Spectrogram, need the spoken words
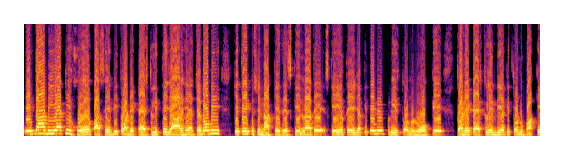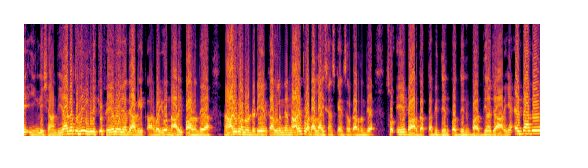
ਇਦਾਂ ਵੀ ਆ ਕਿ ਹੋਰ ਪਾਸੇ ਵੀ ਤੁਹਾਡੇ ਟੈਸਟ ਲਿੱਤੇ ਜਾ ਰਹੇ ਆ। ਜਦੋਂ ਵੀ ਕਿਤੇ ਕੁਝ ਨਾਕੇ ਤੇ, ਸਕੇਲਾਂ ਤੇ ਸਕੇਲ ਤੇ ਜਾਂ ਕਿਤੇ ਵੀ ਪੁਲਿਸ ਤੁਹਾਨੂੰ ਰੋਕ ਕੇ ਤੁਹਾਡੇ ਟੈਸਟ ਲੈਂਦੀ ਆ ਕਿ ਤੁਹਾਨੂੰ ਵਾਕਈ ਇੰਗਲਿਸ਼ ਆਂਦੀ ਆ। ਅਗਰ ਤੁਸੀਂ ਇੰਗਲਿਸ਼ ਚੋਂ ਫੇਲ ਹੋ ਜਾਂਦੇ ਅਗਲੀ ਕਾਰਵਾਈ ਉਹ ਨਾਲ ਹੀ ਪਾ ਦਿੰਦੇ ਆ। ਨਾਲ ਹੀ ਤੁਹਾਨੂੰ ਡਿਟੇਨ ਕਰ ਲੈਂਦੇ ਆ ਹੀ ਤੁਹਾਡਾ ਲਾਇਸੈਂਸ ਕੈਨਸਲ ਕਰ ਦਿੰਦੇ ਆ। ਸੋ ਇਹ ਵਾਰਦਾਤਾਂ ਵੀ ਦਿਨ ਪਰ ਦਿਨ ਵੱਧਦੀਆਂ ਜਾ ਰਹੀਆਂ। ਇਦਾਂ ਦੇ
